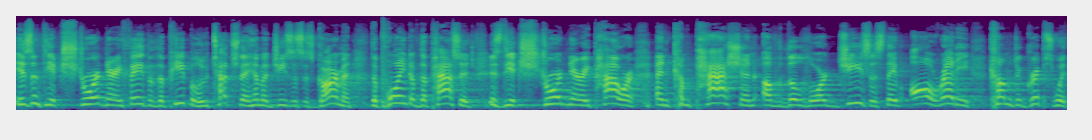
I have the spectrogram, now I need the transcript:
isn't the extraordinary faith of the people who touch the hem of Jesus' garment. The point of the passage is the extraordinary power and compassion of the Lord Jesus. They've already come to grips with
